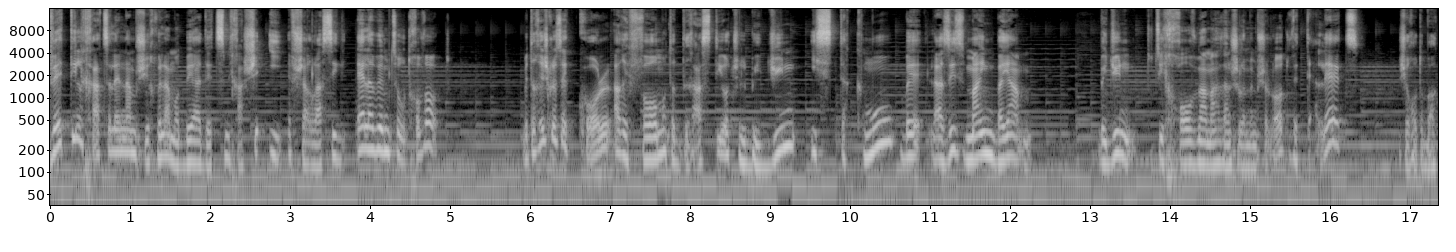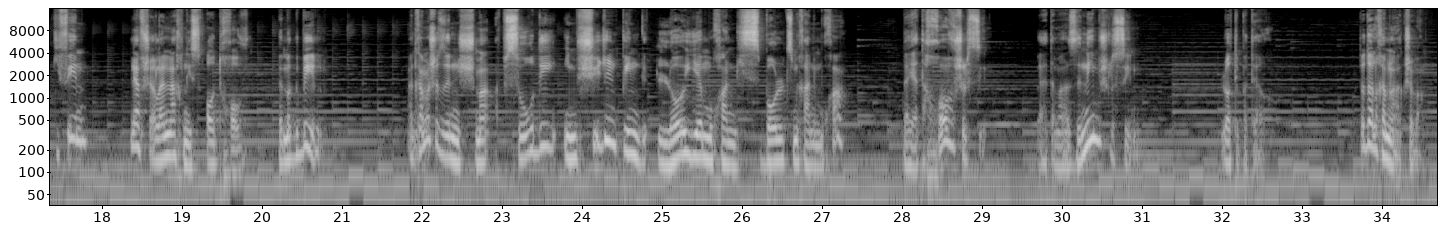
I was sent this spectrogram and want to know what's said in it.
ותלחץ עליהן להמשיך ולעמוד ביעדי צמיחה שאי אפשר להשיג אלא באמצעות חובות. בתרחיש כזה כל הרפורמות הדרסטיות של בייג'ין הסתכמו בלהזיז מים בים. בייג'ין תוציא חוב מהמאזן של הממשלות ותיאלץ, ישירות או בעקיפין, לאפשר להן להכניס עוד חוב במקביל. עד כמה שזה נשמע אבסורדי, אם שי ג'ינפינג לא יהיה מוכן לסבול צמיחה נמוכה, בעיית החוב של סין, בעיית המאזינים של סין, לא תיפתר. תודה לכם על ההקשבה.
